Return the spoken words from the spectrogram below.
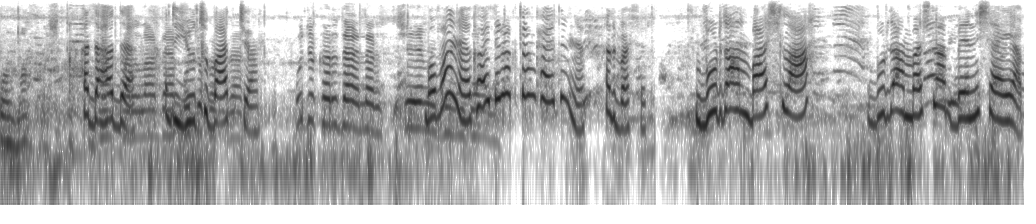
Olmaz işte. Hadi hadi. Hadi der. atacağım. Koca karı derler. Şey, Babaanne kaydıraktan kaydın ya. Hadi başlat. Buradan başla. Buradan başla beni şey yap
